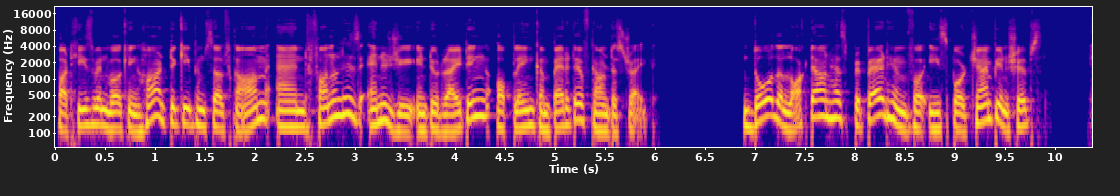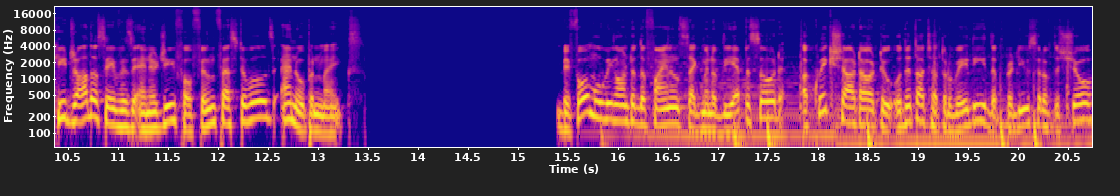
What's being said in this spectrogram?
But he's been working hard to keep himself calm and funnel his energy into writing or playing competitive Counter Strike. Though the lockdown has prepared him for esport championships, he'd rather save his energy for film festivals and open mics. Before moving on to the final segment of the episode, a quick shout out to Udita Chaturvedi, the producer of the show,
